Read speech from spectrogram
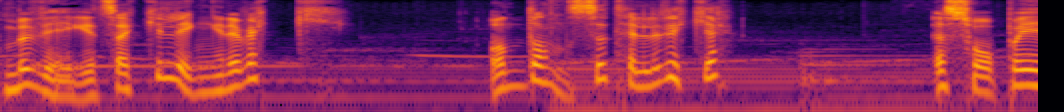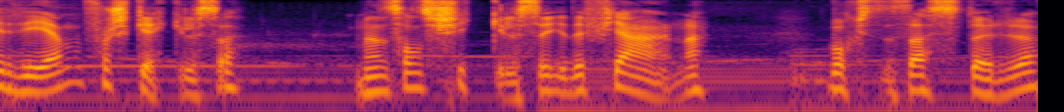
Han beveget seg ikke lenger vekk, og han danset heller ikke. Jeg så på i ren forskrekkelse, mens hans skikkelse i det fjerne vokste seg større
